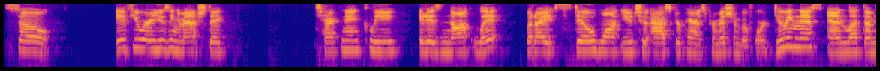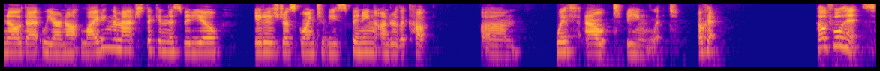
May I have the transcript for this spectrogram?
so if you are using a matchstick, technically it is not lit, but I still want you to ask your parents permission before doing this and let them know that we are not lighting the matchstick in this video. It is just going to be spinning under the cup um, without being lit. Okay. Helpful hints.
